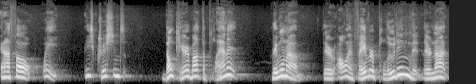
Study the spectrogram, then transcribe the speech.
And I thought, wait, these Christians don't care about the planet. They want to, they're all in favor of polluting, that they're not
